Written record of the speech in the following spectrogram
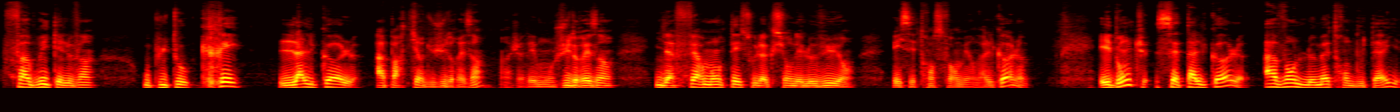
fabriqué le vin, ou plutôt créé l'alcool à partir du jus de raisin. Hein, j'avais mon jus de raisin, il a fermenté sous l'action des levures et s'est transformé en alcool. Et donc cet alcool, avant de le mettre en bouteille,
